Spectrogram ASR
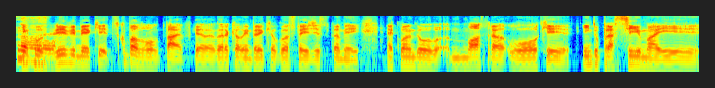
Não, Inclusive, meio que. Desculpa voltar, porque agora que eu lembrei que eu gostei disso também. É quando mostra o Oki indo pra cima e,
